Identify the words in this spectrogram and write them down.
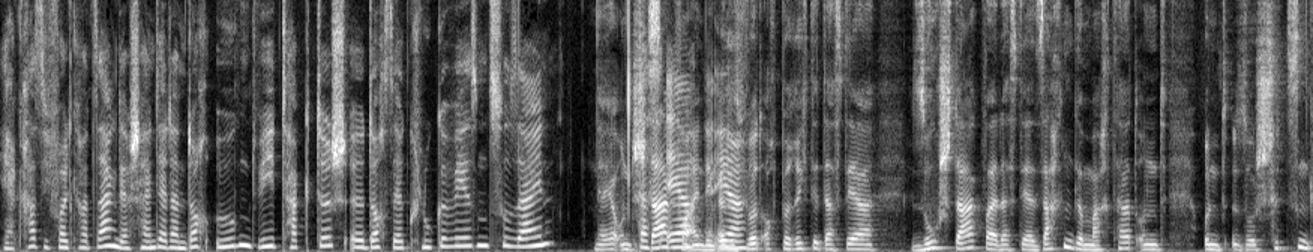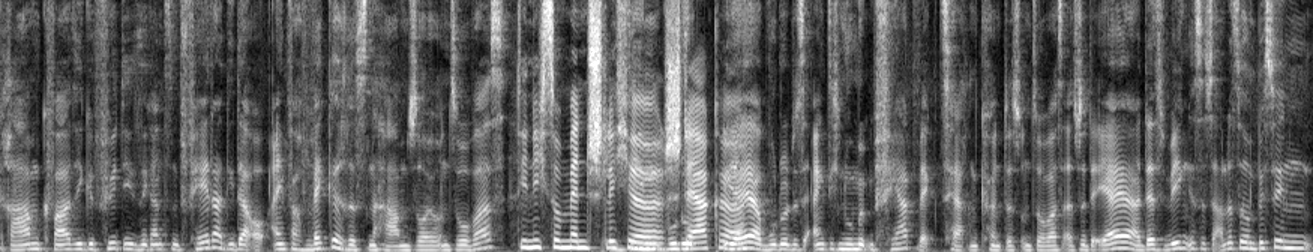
Ja, krass, ich wollte gerade sagen, der scheint ja dann doch irgendwie taktisch äh, doch sehr klug gewesen zu sein. Naja, und stark er- vor allen Dingen. Also es wird auch berichtet, dass der so stark war, dass der Sachen gemacht hat und, und so Schützengraben quasi gefühlt, diese ganzen Feder, die da auch einfach weggerissen haben soll und sowas. Die nicht so menschliche die, Stärke. Du, ja, ja, wo du das eigentlich nur mit dem Pferd wegzerren könntest und sowas. Also, der, ja, ja, deswegen ist es alles so ein bisschen.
